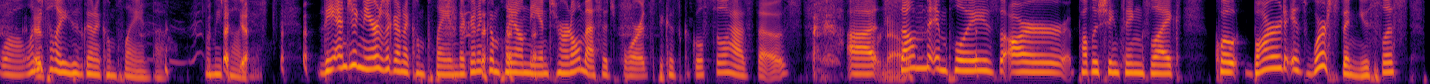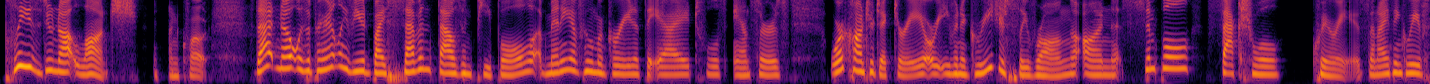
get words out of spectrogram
well let me tell you who's going to complain though let me tell yes. you. The engineers are going to complain. They're going to complain on the internal message boards because Google still has those. Uh, some employees are publishing things like, quote, Bard is worse than useless. Please do not launch. unquote. That note was apparently viewed by 7,000 people, many of whom agreed that the AI tool's answers were contradictory or even egregiously wrong on simple factual queries. And I think we've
